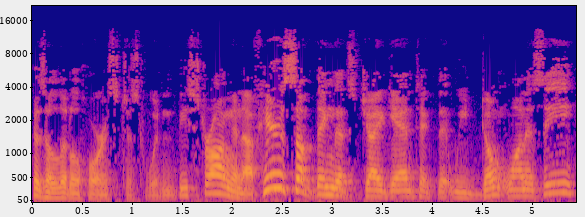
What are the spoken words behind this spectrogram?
because a little horse just wouldn't be strong enough. Here's something that's gigantic that we don't want to see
